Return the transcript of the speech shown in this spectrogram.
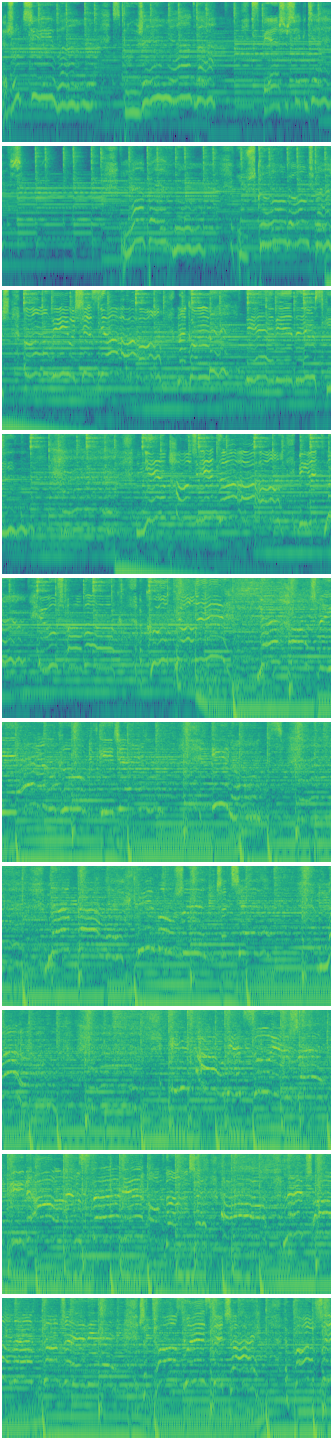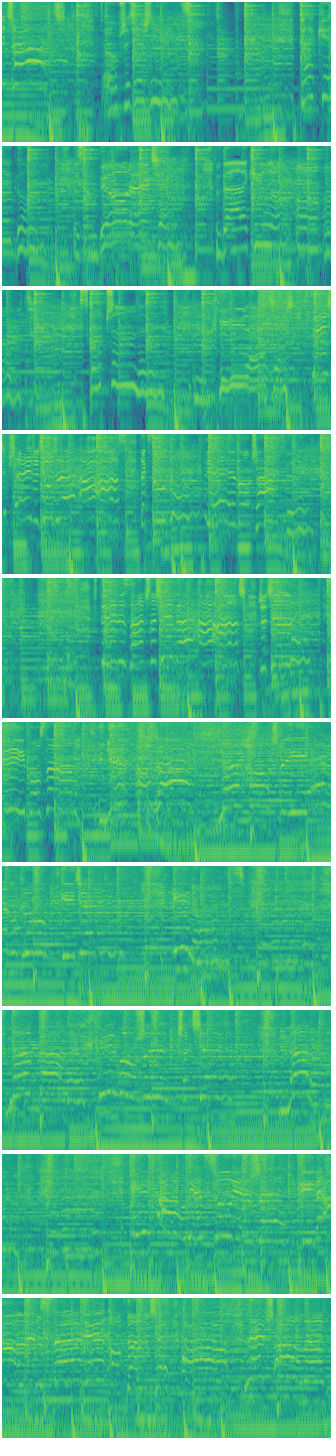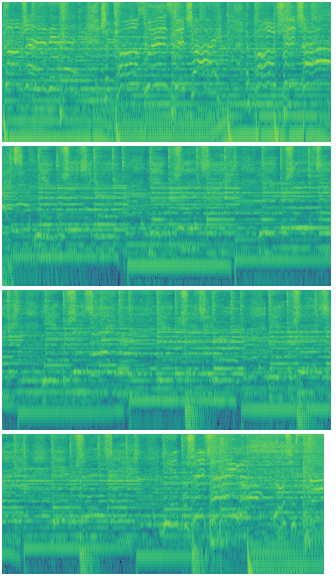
Rzuciłam spojrzenia dwa. Spieszysz się gdzieś. Na pewno już kogoś masz. przecież nic takiego. Zabiorę cię w daleki lot. Skoczymy na chwilę gdzieś. No. stop.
